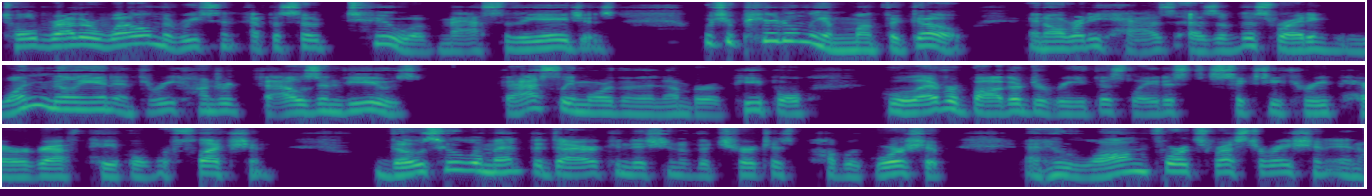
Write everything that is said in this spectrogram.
told rather well in the recent episode 2 of Mass of the Ages, which appeared only a month ago and already has, as of this writing, 1,300,000 views, vastly more than the number of people who will ever bother to read this latest 63 paragraph papal reflection. Those who lament the dire condition of the church's public worship and who long for its restoration in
